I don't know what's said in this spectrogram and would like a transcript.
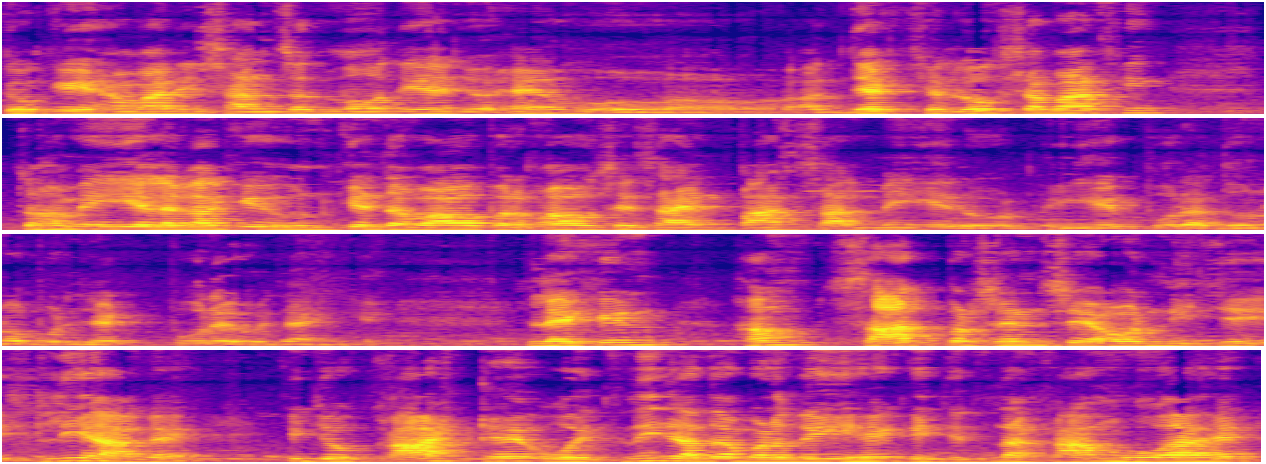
क्योंकि हमारी सांसद महोदय जो है वो अध्यक्ष लोकसभा थी तो हमें ये लगा कि उनके दबाव प्रभाव से शायद पाँच साल में ये रोड, ये पूरा दोनों प्रोजेक्ट पूरे हो जाएँगे। लेकिन हम सात परसेंट से और नीचे इसलिए आ गए कि जो कास्ट है वो इतनी ज़्यादा बढ़ गई है कि जितना काम हुआ है,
